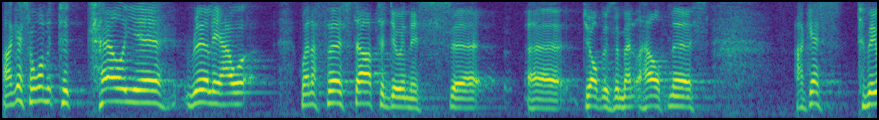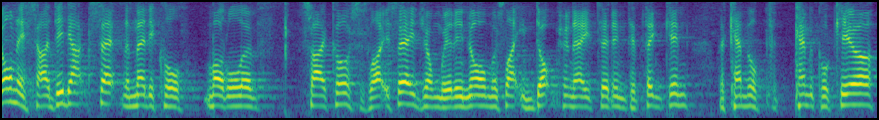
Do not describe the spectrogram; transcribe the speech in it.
I guess I wanted to tell you really how, when I first started doing this uh, uh, job as a mental health nurse, I guess, to be honest, I did accept the medical model of psychosis. Like you say, John, we're almost like indoctrinated into thinking the chemical, chemical cure.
